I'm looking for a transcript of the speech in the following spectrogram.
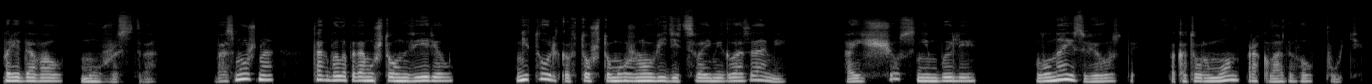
придавал мужество. Возможно, так было потому, что он верил не только в то, что можно увидеть своими глазами, а еще с ним были луна и звезды, по которым он прокладывал путь.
